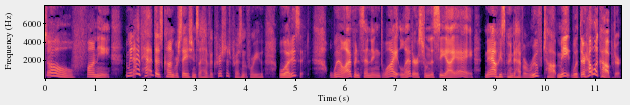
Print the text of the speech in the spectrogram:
so funny. I mean, I've had those conversations. I have a Christmas present for you. What is it? Well, I've been sending Dwight letters from the CIA. Now he's going to have a rooftop meet with their helicopter.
